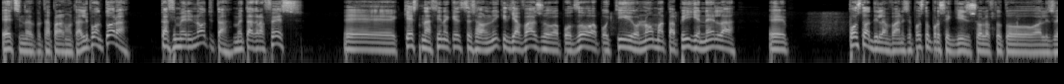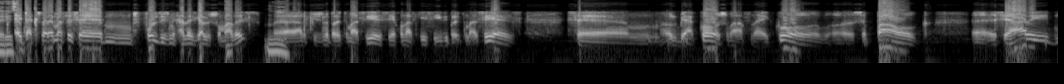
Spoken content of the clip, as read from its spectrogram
Έτσι είναι τα πράγματα. Λοιπόν, τώρα καθημερινότητα, μεταγραφές ε, και στην Αθήνα και στη Θεσσαλονίκη. Διαβάζω από εδώ, από εκεί, ονόματα, πήγαινε, έλα. Ε, Πώς το αντιλαμβάνεσαι, πώς το προσεγγίζεις όλο αυτό το αλυζερίσιο. Εντάξει, τώρα είμαστε σε full τις μηχανές για άλλες ομάδες. Ναι. Ε, αρχίζουν προετοιμασίες, έχουν αρχίσει ήδη προετοιμασίες σε μ, Ολυμπιακό, σε Παναθηναϊκό, ε, σε ΠΑΟΚ, ε, σε Άρη, μ,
